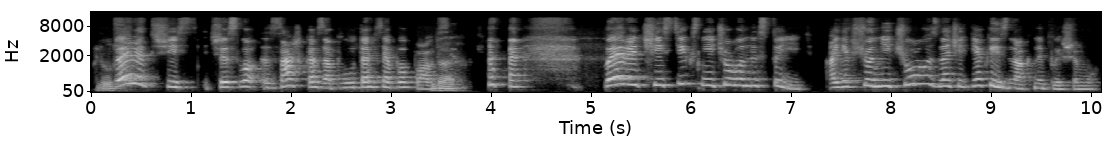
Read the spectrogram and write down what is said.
плюс. Перед 6 число Сашка заплутався, попався. Да. Перед 6х нічого не стоїть. А якщо нічого, значить який знак не пишемо?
